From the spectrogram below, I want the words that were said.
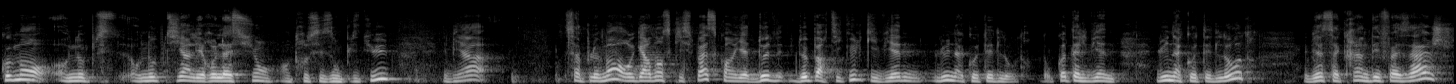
comment on, obtient les relations entre ces amplitudes? Eh bien, simplement en regardant ce qui se passe quand il y a deux, particules qui viennent l'une à côté de l'autre. Donc quand elles viennent l'une à côté de l'autre, eh ça crée un déphasage.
